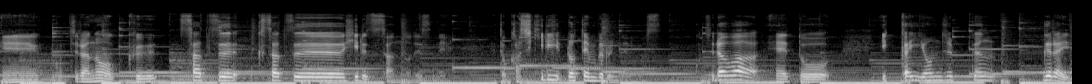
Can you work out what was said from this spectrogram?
えー、こちらの草津草津ヒルズさんのですね、えっと、貸し切り露天風呂になります。こちらはえっ、と1回40分ぐらい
